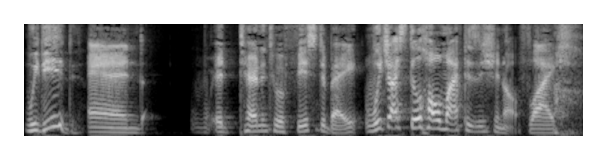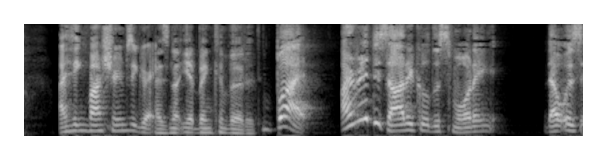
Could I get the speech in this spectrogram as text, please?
We did. and it turned into a fierce debate, which I still hold my position of. Like, I think mushrooms are great. Has not yet been converted. But I read this article this morning that was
